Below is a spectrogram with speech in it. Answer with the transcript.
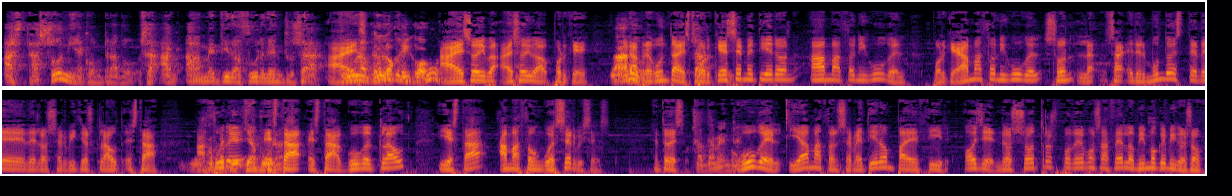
Hasta Sony ha comprado, o sea, ha, ha metido Azure dentro. O sea, A eso- lógico. A iba, a eso iba, porque Claro. la pregunta es, O sea, ¿por qué se metieron Amazon y Google? Porque Amazon y Google son, la- o sea, en el mundo este de, de los servicios cloud está Azure, está, está Google Cloud y está Amazon Web Services. Entonces. Google y Amazon se metieron para decir, oye, nosotros podemos hacer lo mismo que Microsoft.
